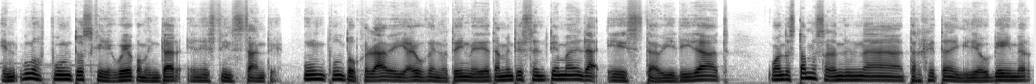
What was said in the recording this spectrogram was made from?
en unos puntos que les voy a comentar en este instante. Un punto clave y algo que noté inmediatamente es el tema de la estabilidad. Cuando estamos hablando de una tarjeta de video gamer,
